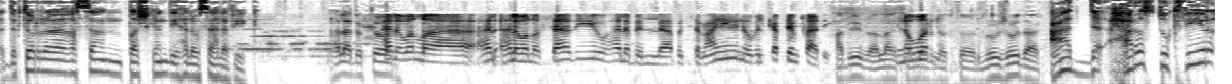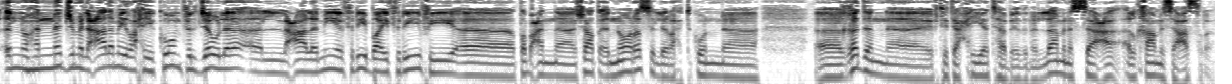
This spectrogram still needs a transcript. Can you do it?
الدكتور غسان طشكندي هلا وسهلا فيك. هلا دكتور. هلا والله هلا, هلا والله أستاذي وهلا بالمستمعين وبالكابتن فادي. حبيبي الله يخليك دكتور بوجودك. عاد حرصتوا كثير إنه هالنجم العالمي راح يكون في الجولة العالمية 3 باي 3 في آه، طبعا شاطئ النورس اللي راح تكون آه، آه، غدا افتتاحيتها بإذن الله من الساعة الخامسة عصرا.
